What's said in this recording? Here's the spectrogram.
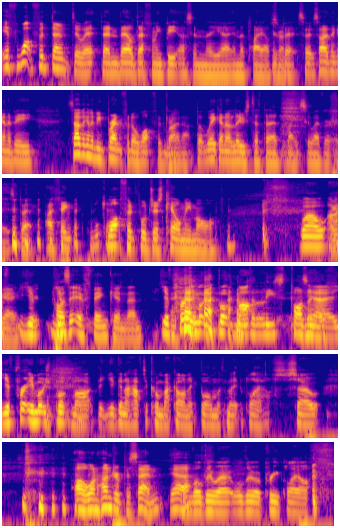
if Watford don't do it, then they'll definitely beat us in the uh, in the playoffs Okay. bit. So it's either going to be it's either going to be Brentford or Watford going Right. up, but we're going to lose to third place, whoever it is. But I think Watford will just kill me more. well, okay you, you, positive thinking then you've pretty much bookmarked the least positive. Yeah, you've pretty much bookmarked that you're going to have to come back on if Bournemouth make the playoffs. So Oh, one hundred percent. Yeah. we'll do a we'll do a pre-playoff,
